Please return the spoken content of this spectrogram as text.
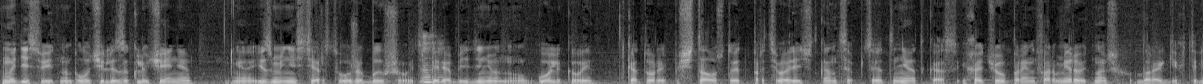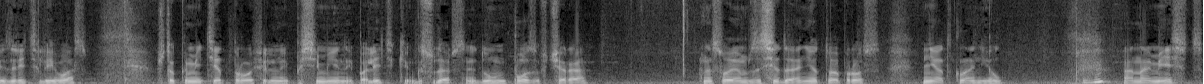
мы действительно получили заключение э, из министерства уже бывшего, теперь угу. объединенного Голиковой, который посчитал, что это противоречит концепции. Это не отказ. И хочу проинформировать наших дорогих телезрителей и вас, что Комитет профильный по семейной политике Государственной Думы позавчера на своем заседании этот вопрос не отклонил угу. а на месяц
